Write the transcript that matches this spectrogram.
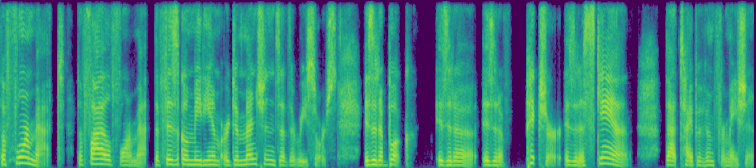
the format, the file format, the physical medium or dimensions of the resource. Is it a book? Is it a is it a picture? Is it a scan? That type of information.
